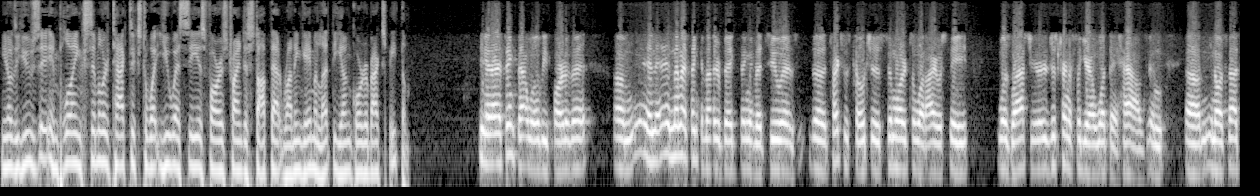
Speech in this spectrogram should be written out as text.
you know, to use employing similar tactics to what USC as far as trying to stop that running game and let the young quarterbacks beat them. Yeah, I think that will be part of it. Um, and, and then I think another big thing of it too is the Texas coaches, similar to what Iowa State was last year, just trying to figure out what they have. And um, you know, it's not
